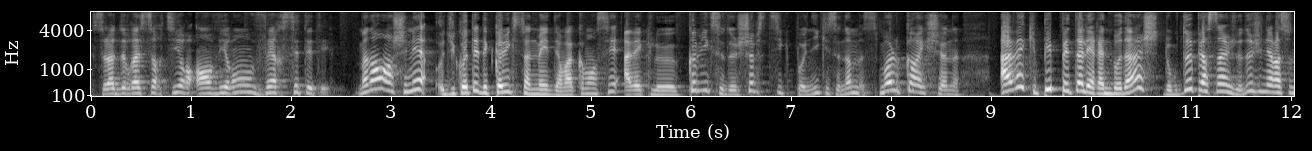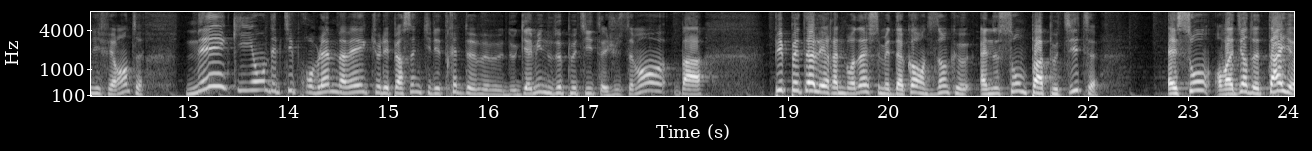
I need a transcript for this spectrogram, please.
cela devrait sortir environ vers cet été. Maintenant, enchaîner du côté des comics fan-made, et on va commencer avec le comics de Chopstick Pony qui se nomme Small Correction, avec Pip Petal et Rainbow Dash, donc deux personnages de deux générations différentes, mais qui ont des petits problèmes avec les personnes qui les traitent de, gamines ou de petites. Et justement, bah, Pip Petal et Rainbow Dash se mettent d'accord en disant qu'elles ne sont pas petites, elles sont, on va dire, de taille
